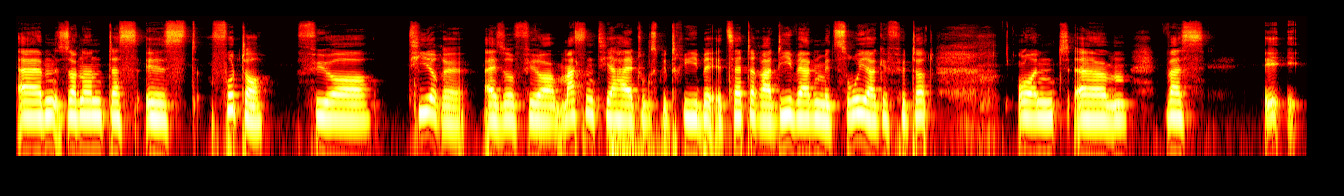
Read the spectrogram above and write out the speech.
ähm, sondern das ist Futter für Tiere, also für Massentierhaltungsbetriebe etc. Die werden mit Soja gefüttert. Und ähm, was ich,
